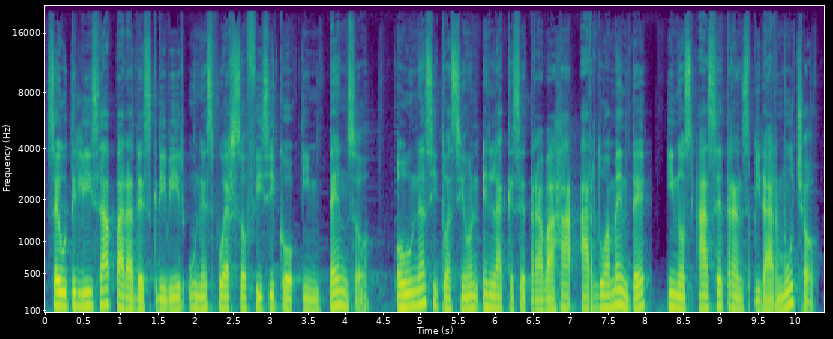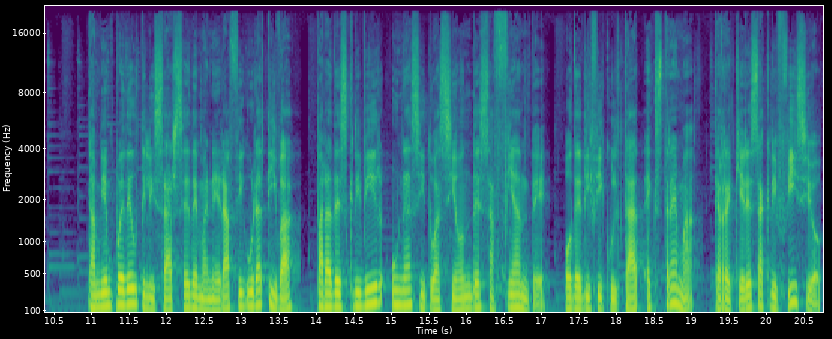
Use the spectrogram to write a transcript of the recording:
se utiliza para describir un esfuerzo físico intenso o una situación en la que se trabaja arduamente y nos hace transpirar mucho. También puede utilizarse de manera figurativa para describir una situación desafiante o de dificultad extrema que requiere sacrificio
